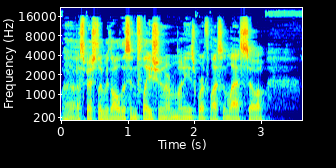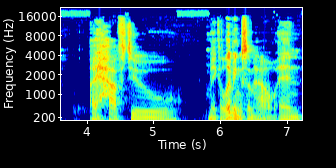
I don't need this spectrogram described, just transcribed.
uh, especially with all this inflation. Our money is worth less and less. So I have to make a living somehow. And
